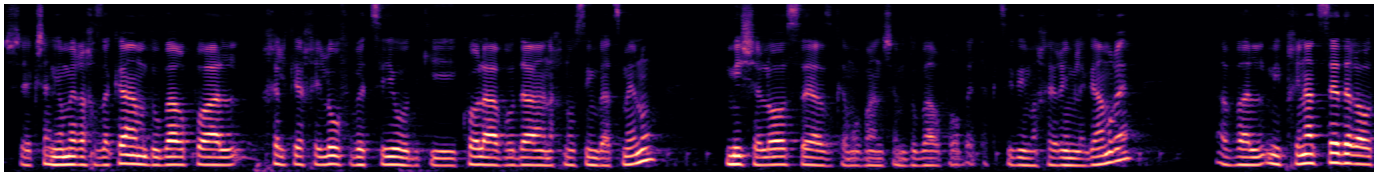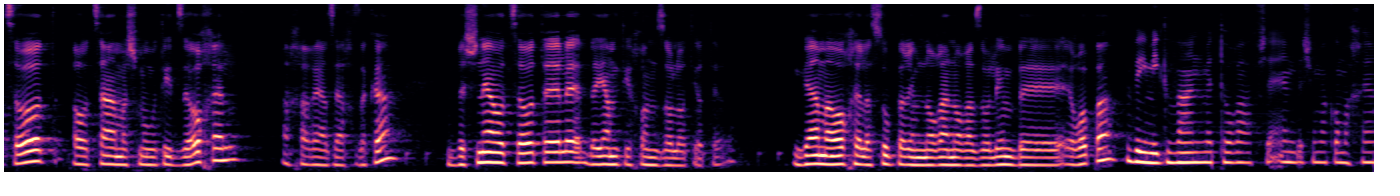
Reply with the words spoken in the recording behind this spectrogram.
שכשאני אומר החזקה מדובר פה על חלקי חילוף וציוד, כי כל העבודה אנחנו עושים בעצמנו. מי שלא עושה אז כמובן שמדובר פה בתקציבים אחרים לגמרי, אבל מבחינת סדר ההוצאות, ההוצאה המשמעותית זה אוכל, אחריה זה החזקה, ושני ההוצאות האלה בים תיכון זולות יותר. גם האוכל הסופרים נורא נורא זולים באירופה, ועם מגוון מטורף שאין בשום מקום אחר.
